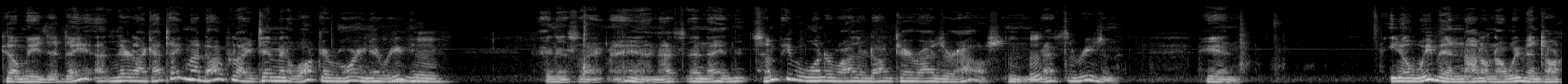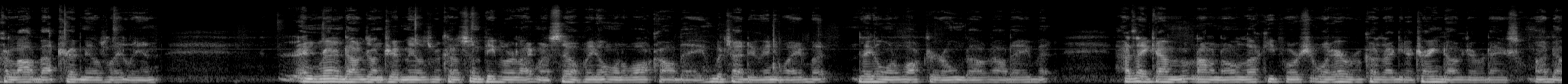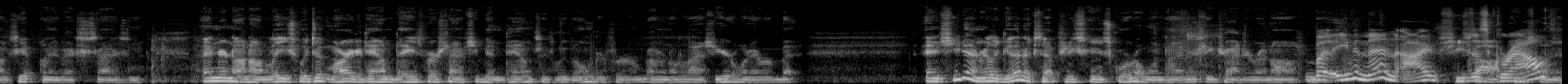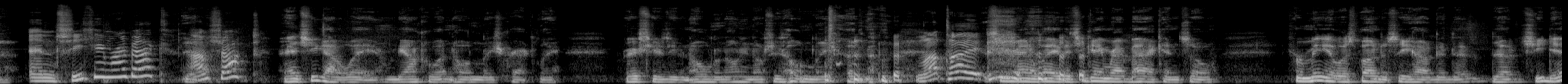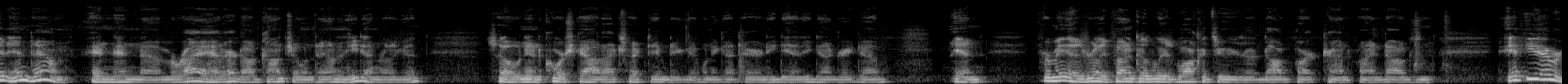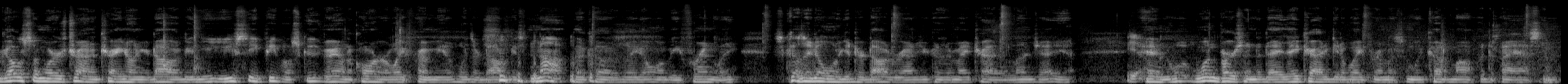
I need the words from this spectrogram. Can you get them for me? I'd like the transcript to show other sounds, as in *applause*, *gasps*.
tell me that they uh, they're like, I take my dog for like a ten minute walk every morning, every evening. Mm-hmm. And it's like, man, that's and they some people wonder why their dog terrorizes their house. And mm-hmm. that's the reason. And you know, we've been I don't know, we've been talking a lot about treadmills lately and and running dogs on treadmills because some people are like myself, they don't want to walk all day, which I do anyway, but they don't want to walk their own dog all day. But I think I'm, I don't know, lucky for sure, whatever, because I get to train dogs every day. So my dogs get plenty of exercise and and they're not on leash. We took Mari to town today. It's the first time she's been in town since we've owned her for, I don't know, the last year or whatever. But and she done really good, except she seen a squirrel one time and she tried to run off. But even then, I She just growled and she came right back. I was shocked. And she got away. Bianca wasn't holding leash correctly. If she was even holding on, you know, she's holding leash. *laughs* Not tight. she ran away, but she *laughs* came right back. And so for me, it was fun to see how good that, that she did in town. And then uh, Mariah had her dog Concho in town, and he done really good. So, and then of course, Scout, I expected him to do good when he got there, and he did. He done a great job. And for me, it was really fun because we was walking through the dog park trying to find dogs. And if you ever go somewhere trying to train on your dog and you, you see people scooting around the corner away from you with their dog, it's not *laughs* because they don't want to be friendly. It's because they don't want to get their dog around you because they may try to lunge at you. Yeah. And w- one person today, they tried to get away from us, and we cut them off at the pass. And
